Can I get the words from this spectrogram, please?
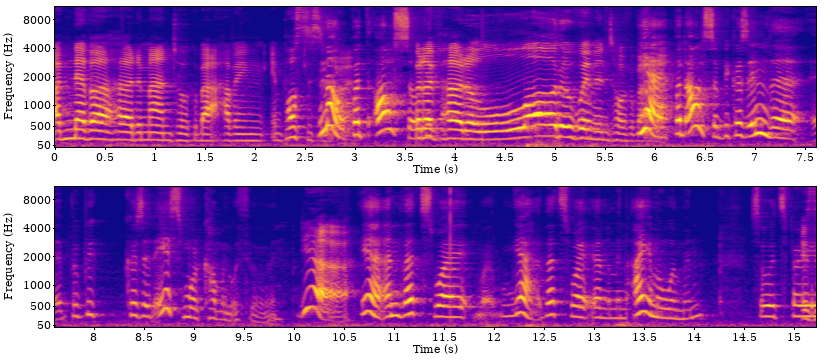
I've never heard a man talk about having imposter syndrome. no, but also but I've heard a lot of women talk about yeah, but also because in the uh, because it is more common with women. Yeah. Yeah, and that's why yeah, that's why and I mean I am a woman, so it's very Is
